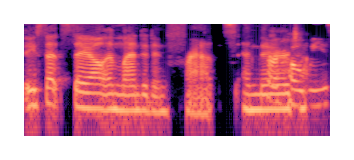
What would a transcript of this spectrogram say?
they set sail and landed in France. And their her homies,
